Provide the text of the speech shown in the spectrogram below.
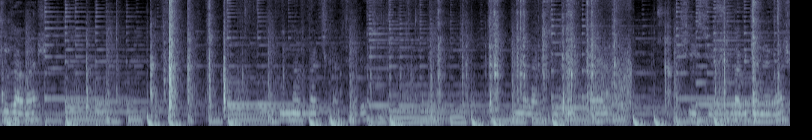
şurada var. Bunları da çıkartıyoruz. Söyleyeyim. Bayağı şey istiyor. Şurada bir tane var.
